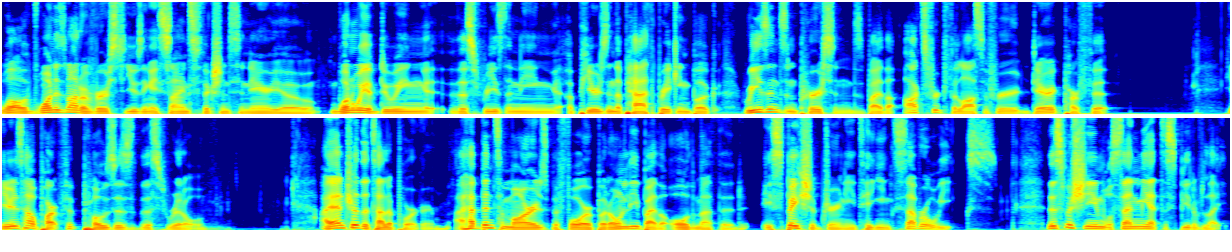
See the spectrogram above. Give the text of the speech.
well, if one is not averse to using a science fiction scenario, one way of doing this reasoning appears in the path breaking book Reasons and Persons by the Oxford philosopher Derek Parfit. Here's how Parfit poses this riddle I enter the teleporter. I have been to Mars before, but only by the old method, a spaceship journey taking several weeks. This machine will send me at the speed of light.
